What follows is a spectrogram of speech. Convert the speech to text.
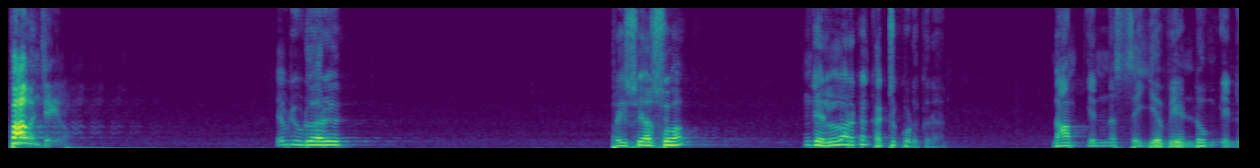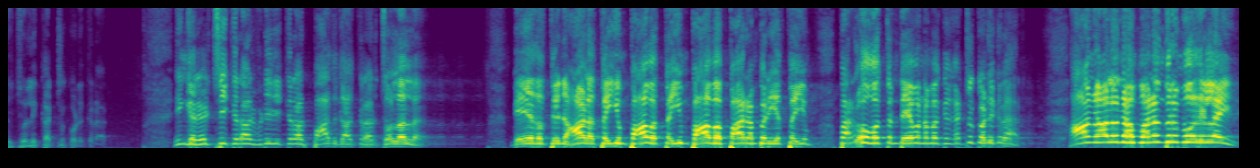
பாவம் செய்கிறோம். எப்படி விடுவாரு? பிரைசியாசுவா இங்க எல்லாருக்கும் கற்றுக் கொடுக்கிறார். நாம் என்ன செய்ய வேண்டும் என்று சொல்லி கற்றுக் கொடுக்கிறார். இங்க ரட்சிக்கிறார் விடுவிக்கிறார் பாதுகாக்கிறார் சொல்லல. வேதத்தின் ஆழத்தையும் பாவத்தையும் பாவ பாரம்பரியத்தையும் பரலோகத்தின் தேவன் நமக்கு கற்றுக் கொடுக்கிறார். ஆனாலும் நாம் மனம் திரும்புவதில்லை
